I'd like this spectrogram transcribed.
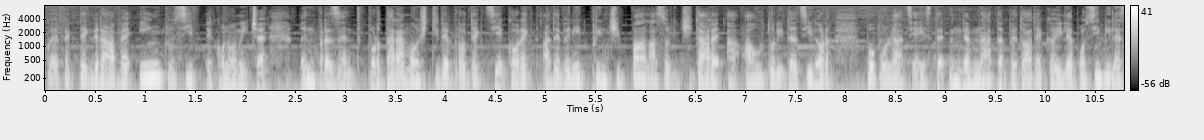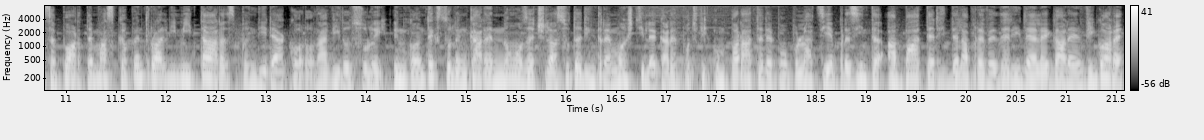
cu efecte grave, inclusiv economice. În prezent, portarea măștii de protecție corect a devenit principala solicitare a autorităților. Populația este îndemnată pe toate căile posibile să poarte mască pentru a limita răspândirea coronavirusului. În contextul în care 90% dintre măștile care pot fi cumpărate de populație prezintă abateri de la prevederile legale în vigoare,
